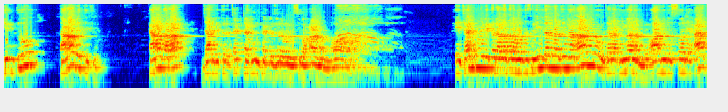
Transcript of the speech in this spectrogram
কিন্তু তারা ব্যতীত, কারা তারা? যার ভিতরে চারটা গুণ থাকবে, জোরে এই চার গুণের ভিতরে আল্লাহ তাআলা বলতেছেন, ইল্লাল্লাযিনা আমানু, যারা ঈমান আনবে, ওয়া সালিহাত,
